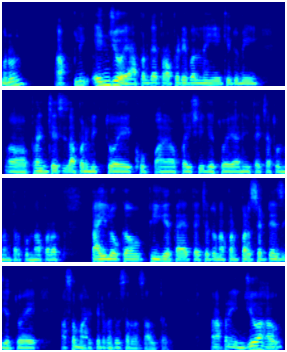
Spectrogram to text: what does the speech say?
म्हणून आपली एनजीओ आहे. आपण काही प्रॉफिटेबल नाहीये की तुम्ही फ्रँचायसीज आपण विकतोय खूप पैसे घेतोय आणि त्याच्यातून नंतर पुन्हा परत काही लोक फी घेत आहेत त्याच्यातून आपण पर्सेंटेज घेतोय असं मार्केटमध्ये सर्व चालतं. पण आपण एनजीओ आहोत.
